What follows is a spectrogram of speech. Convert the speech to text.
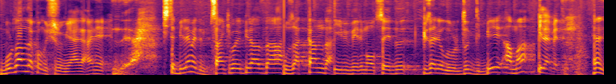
buradan da konuşurum yani hani işte bilemedim. Sanki böyle biraz daha uzaktan da iyi bir verim olsaydı güzel olurdu gibi ama bilemedim. Yani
